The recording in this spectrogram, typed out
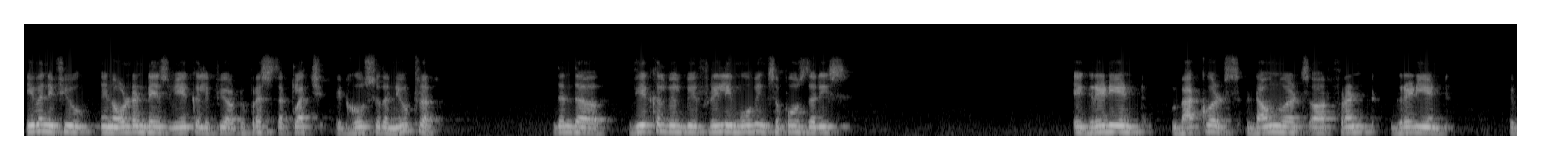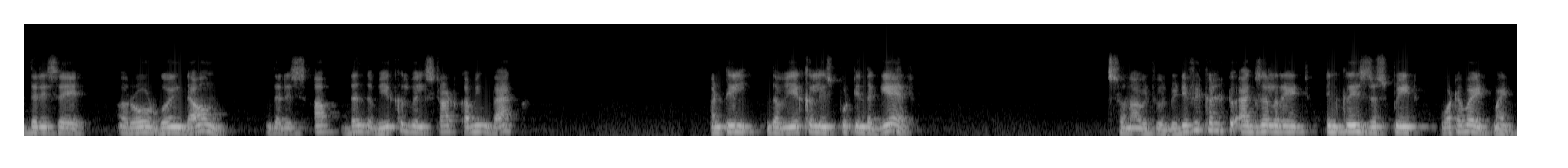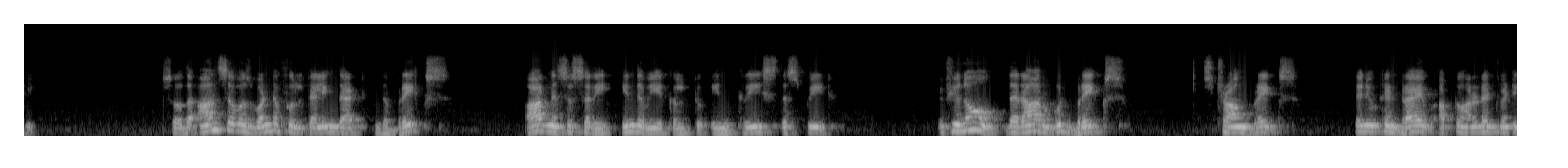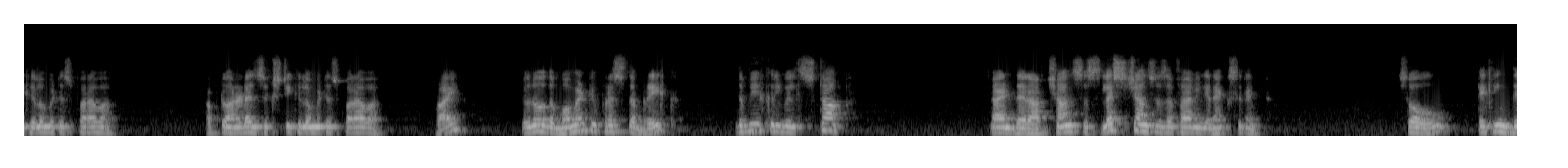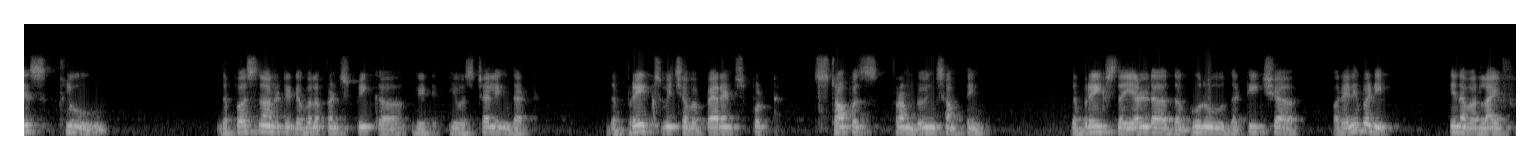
Even if you in olden days vehicle if you have to press the clutch it goes to the neutral then the vehicle will be freely moving. Suppose there is a gradient backwards downwards or front gradient. If there is a, a road going down there is up then the vehicle will start coming back until the vehicle is put in the gear so now it will be difficult to accelerate increase the speed whatever it might be so the answer was wonderful telling that the brakes are necessary in the vehicle to increase the speed if you know there are good brakes strong brakes, then you can drive up to 120 kilometers per hour, up to 160 kilometers per hour. Why? You know, the moment you press the brake, the vehicle will stop. And there are chances, less chances of having an accident. So, taking this clue, the personality development speaker, he, he was telling that the brakes which our parents put stop us from doing something the brakes, the elder, the guru, the teacher, or anybody in our life,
